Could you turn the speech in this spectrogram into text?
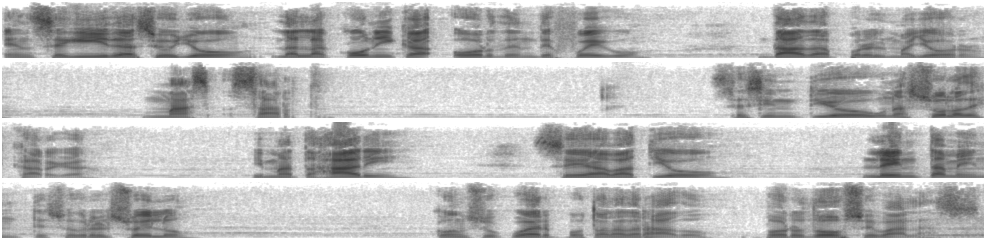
enseguida se oyó la lacónica orden de fuego dada por el mayor Massart. Se sintió una sola descarga y Matahari se abatió lentamente sobre el suelo con su cuerpo taladrado por doce balas.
